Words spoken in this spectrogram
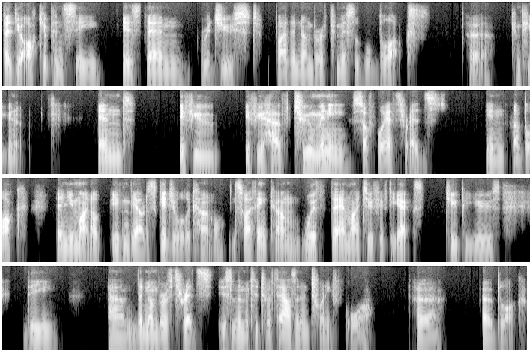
but your occupancy is then reduced by the number of permissible blocks per compute unit. And if you if you have too many software threads in a block, then you might not even be able to schedule the kernel. So I think um, with the MI250X GPUs, the um, the number of threads is limited to 1024 per per block.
